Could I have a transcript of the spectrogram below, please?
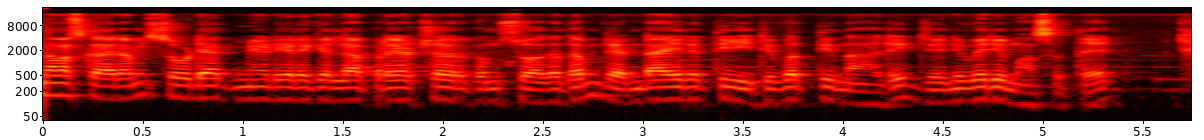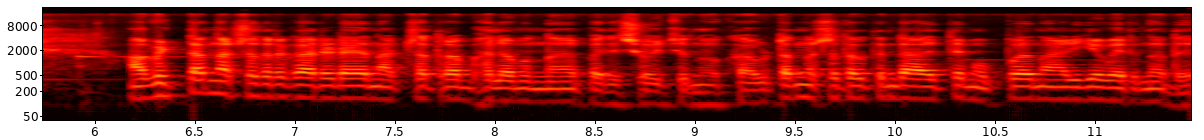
നമസ്കാരം. സോഡിയാക് മീഡിയയിലേക്ക് എല്ലാ പ്രേക്ഷകർക്കും സ്വാഗതം. രണ്ടായിരത്തി ഇരുപത്തിനാല് ജനുവരി മാസത്തെ അവിട്ട നക്ഷത്രക്കാരുടെ നക്ഷത്രഫലമൊന്ന് പരിശോധിച്ച് നോക്കുക അവിട്ട നക്ഷത്രത്തിന്റെ ആദ്യത്തെ മുപ്പത് നാഴിക വരുന്നത്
